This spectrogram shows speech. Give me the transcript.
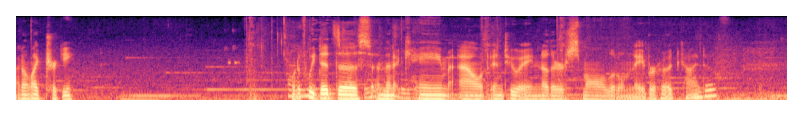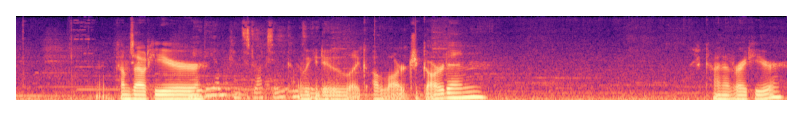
I don't like tricky. What if we did this and then it came out into another small little neighborhood, kind of? It comes out here. Medium construction completed. And we can do like a large garden. Kind of right here.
